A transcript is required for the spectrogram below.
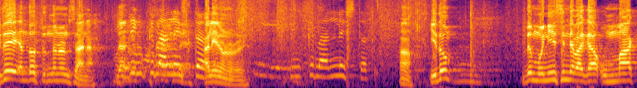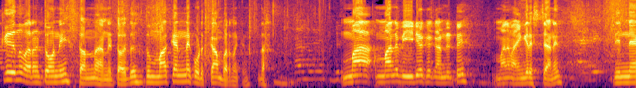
ഇത് എന്തോ തിന്നണ സാധന. ആ ഇതും ഇത് മുനീസിന്റെ വക ഉമ്മാക്ക് എന്ന് പറഞ്ഞിട്ട് തന്നാണ് കേട്ടോ ഇത് ഇത് ഉമ്മാക്ക് എന്നെ കൊടുക്കാൻ പറഞ്ഞിരിക്കണം ഇതാ. ഉമ്മ ഉമ്മാന്റെ വീഡിയോ ഒക്കെ കണ്ടിട്ട് ഉമ്മാനെ ഭയങ്കര ഇഷ്ടമാണ് പിന്നെ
